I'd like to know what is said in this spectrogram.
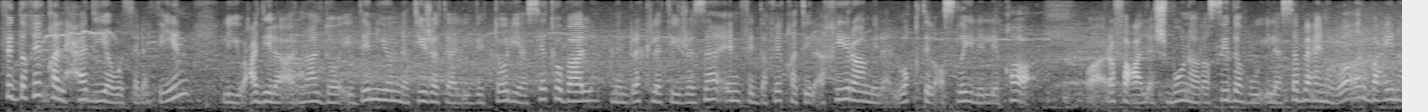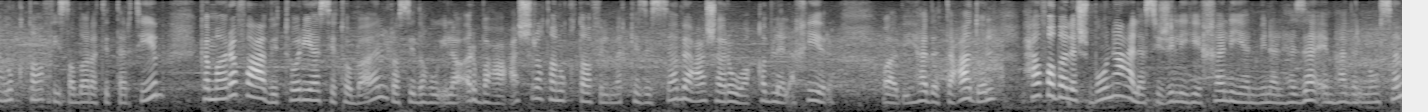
في الدقيقة الحادية والثلاثين ليعدل أرنالدو إيدينيو النتيجة لفيتوريا سيتوبال من ركلة جزاء في الدقيقة الأخيرة من الوقت الأصلي للقاء. ورفع لشبونة رصيده إلى 47 نقطة في صدارة الترتيب كما رفع فيتوريا سيتوبال رصيده إلى 14 نقطة في المركز السابع عشر وقبل الأخير. وبهذا التعادل حافظ لشبونة على سجله خاليا من الهزائم هذا الموسم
